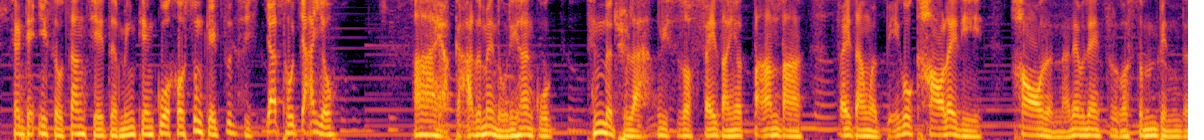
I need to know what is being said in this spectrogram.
想点一首张杰的《明天过后》送给自己，丫头加油！哎呀，嘎子美多，你看歌听得出来，你是说非常有担当，非常为别个考虑的。好人呐，对不对？自个生病的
